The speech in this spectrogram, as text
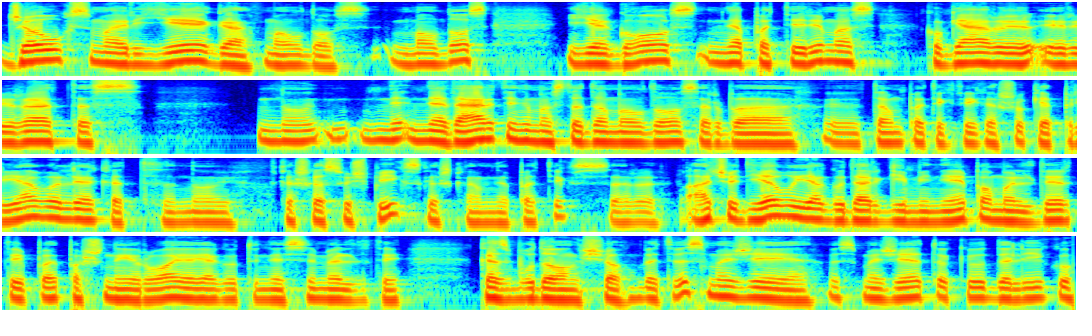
džiaugsmą ir jėgą maldos. Maldos jėgos nepatyrimas, ko gero ir, ir yra tas nu, ne, nevertinimas tada maldos arba e, tampa tik tai kažkokia prievalė, kad nu, kažkas užpyks, kažkam nepatiks. Ar ačiū Dievui, jeigu dar giminė pamaldi ir taip pašnairuoja, jeigu tu nesimeldi, tai kas būdavo anksčiau. Bet vis mažėja, vis mažėja tokių dalykų,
